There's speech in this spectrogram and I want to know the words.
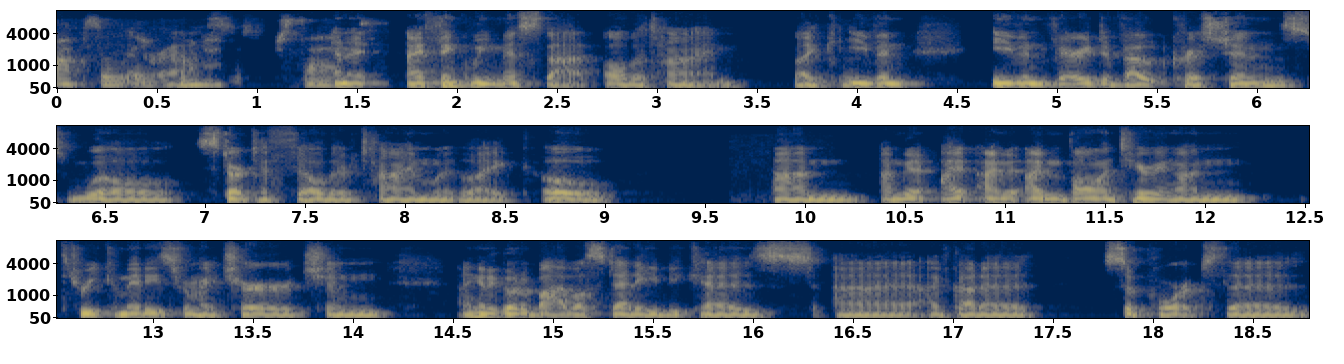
absolutely. 100%. And I, I think we miss that all the time. Like, mm-hmm. even even very devout Christians will start to fill their time with like, oh, um, I'm gonna I, I'm volunteering on three committees for my church, and I'm going to go to Bible study because uh, I've got to support the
